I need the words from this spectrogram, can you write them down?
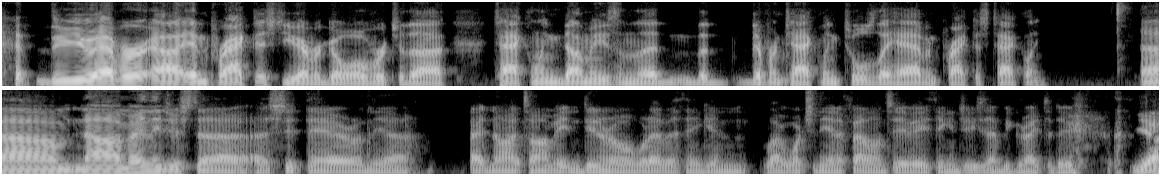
do you ever uh, in practice do you ever go over to the tackling dummies and the the different tackling tools they have and practice tackling um no i mainly just uh, I sit there on the uh, at night time eating dinner or whatever, thinking like watching the NFL on TV, thinking, geez, that'd be great to do. yeah.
